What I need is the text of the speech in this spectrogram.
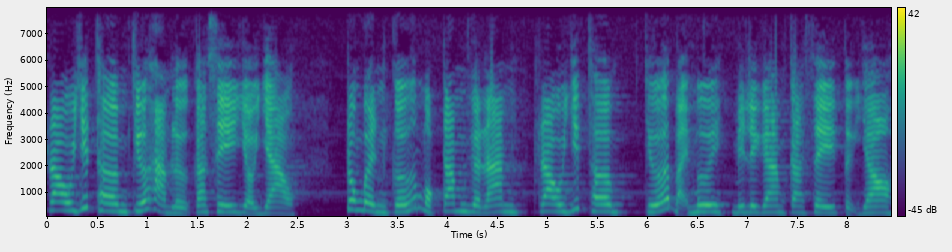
Rau diếp thơm chứa hàm lượng canxi dồi dào. Trung bình cứ 100 g rau diếp thơm chứa 70 mg canxi tự do.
